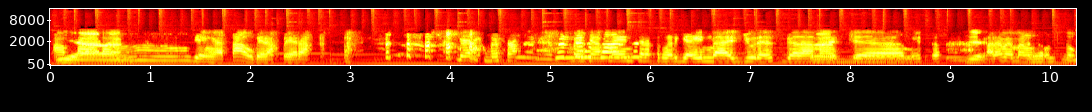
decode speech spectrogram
apa Iya. hmm, dia nggak tahu berak-berak berak-berak banyak mencret ngerjain baju dan segala Bener. macem itu Iya. karena memang untuk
